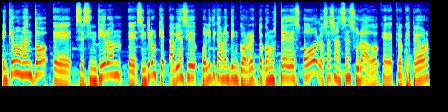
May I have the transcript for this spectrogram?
en qué momento eh, se sintieron, eh, sintieron que habían sido políticamente incorrecto con ustedes o los hayan censurado, que creo que es peor.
